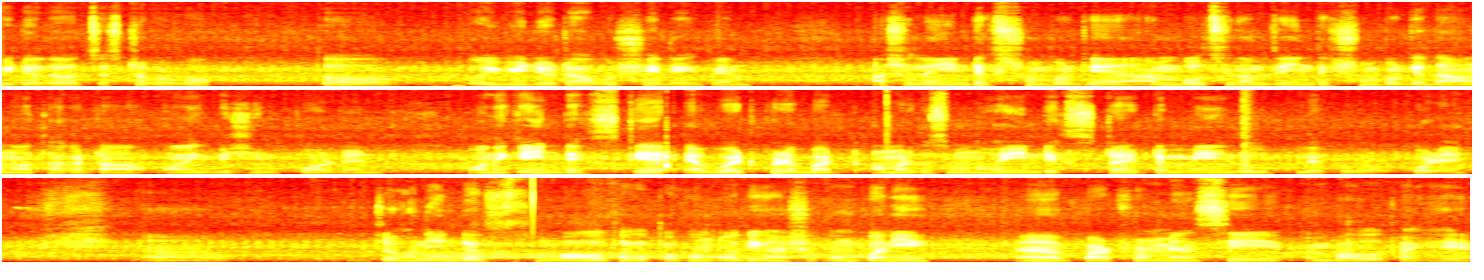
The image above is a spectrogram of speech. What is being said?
ভিডিও দেওয়ার চেষ্টা করব। তো ওই ভিডিওটা অবশ্যই দেখবেন। আসলে ইন্ডেক্স সম্পর্কে আমি বলছিলাম যে ইন্ডেক্স সম্পর্কে ধারণা থাকাটা অনেক বেশি ইম্পর্ট্যান্ট অনেকে ইন্ডেক্সকে অ্যাভয়েড করে বাট আমার কাছে মনে হয় ইন্ডেক্সটা একটা মেইন রোল প্লে করে যখন ইন্ডেক্স ভালো থাকে, তখন অধিকাংশ কোম্পানি পারফরমেন্সই ভালো থাকে।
